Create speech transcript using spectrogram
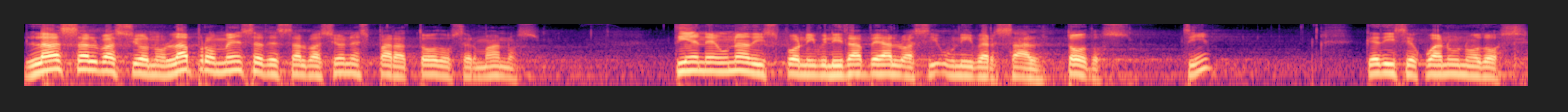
La salvación o la promesa de salvación es para todos, hermanos. Tiene una disponibilidad, véalo así, universal, todos. ¿Sí? ¿Qué dice Juan 1.12?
